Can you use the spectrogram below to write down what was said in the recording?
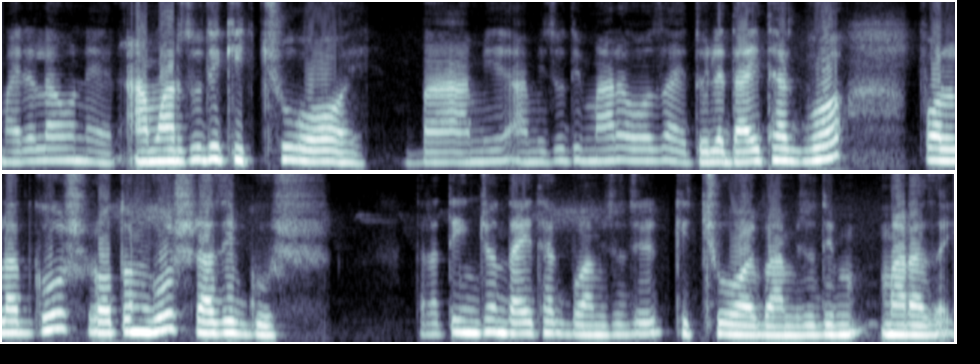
মাইরা লাউনের আমার যদি কিচ্ছু হয় বা আমি আমি যদি মারাও যায়, তাহলে দায়ী থাকব প্রহ্লাদ ঘোষ, রতন ঘোষ, রাজীব ঘোষ। তারা তিনজন দায়ী থাকব, আমি যদি কিচ্ছু হয় বা আমি যদি মারা যাই।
